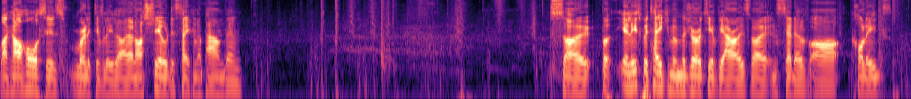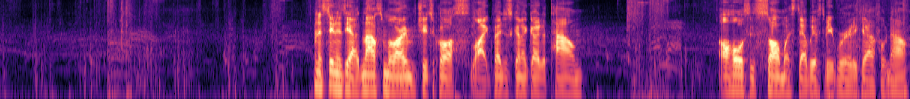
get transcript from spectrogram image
Like, our horse is relatively low, and our shield is taking a pounding. So, but at least we're taking the majority of the arrows though, instead of our colleagues. And as soon as, yeah, now some of our infantry to cross, like, they're just going to go to town. Our horse is so almost dead, we have to be really careful now.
